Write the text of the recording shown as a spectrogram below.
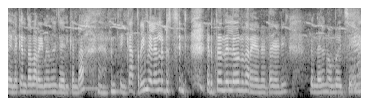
വിലക്ക് എന്താ പറയണതെന്ന് വിചാരിക്കണ്ട. എനിക്ക് അത്രയും വിലയുള്ള ഡ്രസ്സ് എടുത്തതല്ലോ എന്ന് പറയാൻ കേട്ടോ ഞാൻ. അപ്പോൾ എന്തായാലും നോമ്പ് വെച്ചതിന്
